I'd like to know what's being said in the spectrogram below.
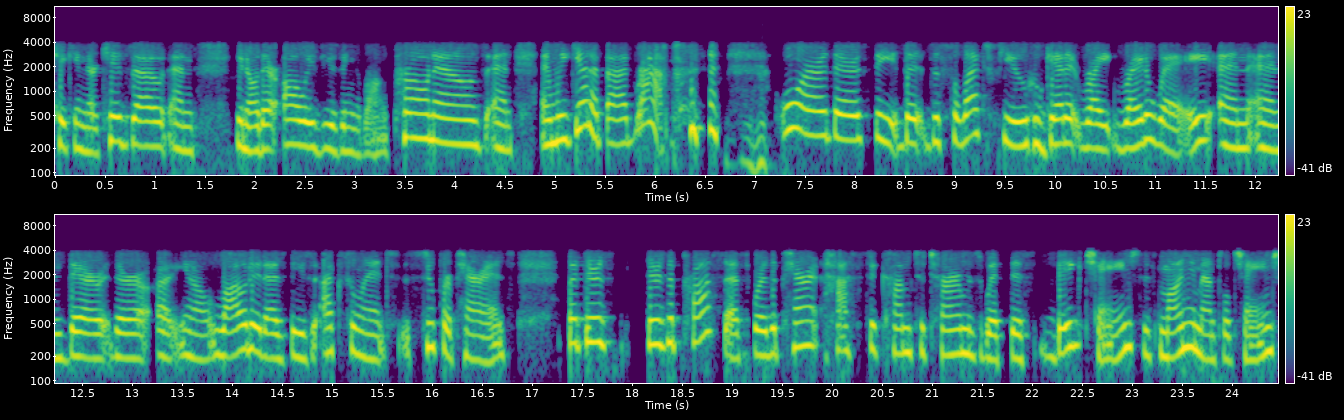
kicking their kids out and you know they're always using the wrong pronouns and and we get a bad rap. Or there's the, the the select few who get it right right away and and they're they're uh, you know lauded as these excellent super parents. But there's there's a process where the parent has to come to terms with this big change, this monumental change,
